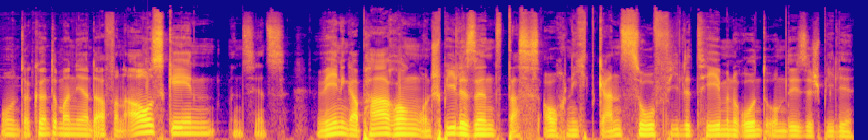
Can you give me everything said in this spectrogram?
und da könnte man ja davon ausgehen, wenn es jetzt weniger Paarungen und Spiele sind, dass es auch nicht ganz so viele Themen rund um diese Spiele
